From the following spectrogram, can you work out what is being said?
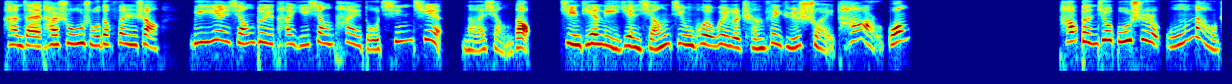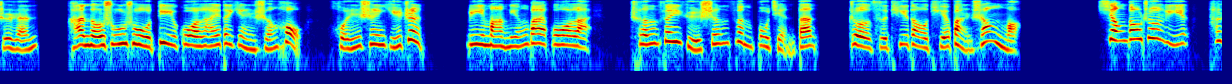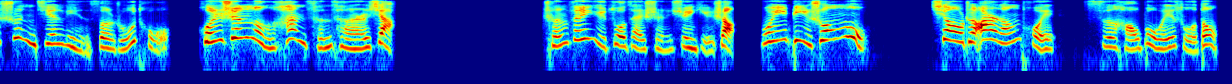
看在他叔叔的份上，李彦祥对他一向态度亲切。哪想到今天李彦祥竟会为了陈飞宇甩他耳光。他本就不是无脑之人，看到叔叔递过来的眼神后，浑身一震，立马明白过来，陈飞宇身份不简单。这次踢到铁板上了。想到这里，他瞬间脸色如土，浑身冷汗涔涔而下。陈飞宇坐在审讯椅上，微闭双目，翘着二郎腿，丝毫不为所动。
